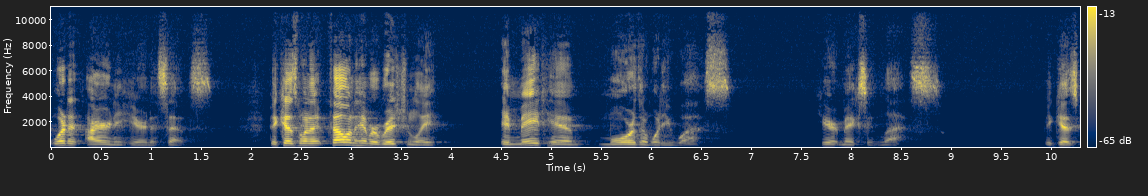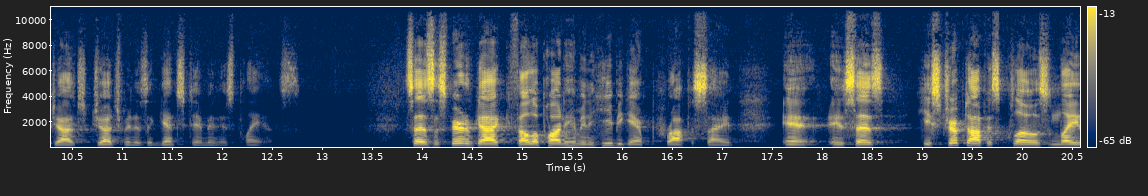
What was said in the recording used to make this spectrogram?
what an irony here, in a sense. Because when it fell on him originally, it made him more than what he was. Here it makes him less. Because God's judgment is against him and his plans. It says the Spirit of God fell upon him and he began prophesying. And it says he stripped off his clothes and lay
